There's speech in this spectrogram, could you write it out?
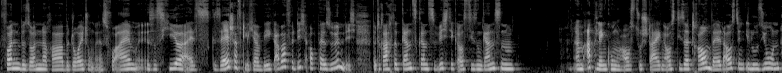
von besonderer Bedeutung ist. Vor allem ist es hier als gesellschaftlicher Weg, aber für dich auch persönlich betrachtet ganz, ganz wichtig aus diesen ganzen ähm, Ablenkungen auszusteigen, aus dieser Traumwelt, aus den Illusionen,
